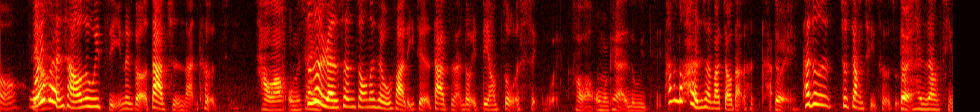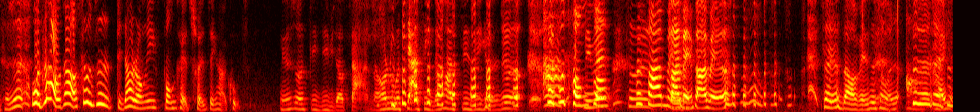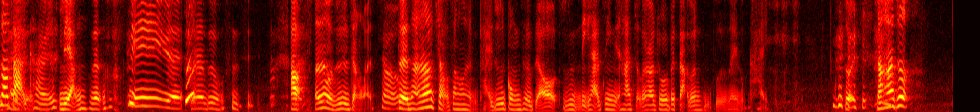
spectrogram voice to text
我一直很想要录一集那个大直男特辑，好啊，我们就是人生中那些无法理解的大直男都一定要做的行为。好啊，我们可以来录一集。他们都很喜欢把脚打得很开。对他就是就这样骑车，是不是？对，他是这样骑车，就是我知道，我知道，是不是比较容易风可以吹进他的裤子？你是说鸡鸡比较大，然后如果夹紧的话，鸡鸡可能就 会不通风就是会发霉发霉发霉了，所以就只好每次上班就啊，对对对，就是要打开。凉这样，屁耶，没有这种事情。好，反正我就是讲完。对，然后他脚张得很开，就是公车只要就是离他近一点，他脚大概就会被打断骨折的那种开。对，然后他就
